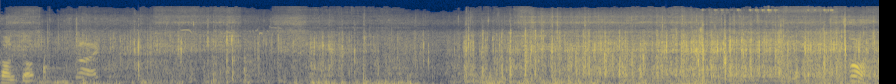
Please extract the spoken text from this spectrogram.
Con chốt. Rồi. Oh. Oh.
